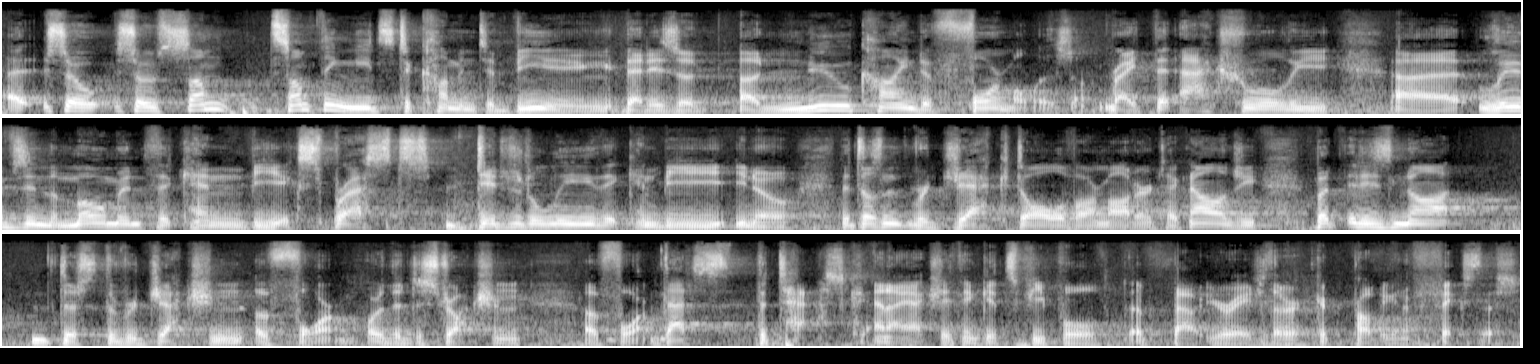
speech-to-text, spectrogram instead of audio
Uh, so so some, something needs to come into being that is a, a new kind of formalism, right, that actually uh, lives in the moment, that can be expressed digitally, that can be, you know, that doesn't reject all of our modern technology, but it is not just the rejection of form or the destruction of form. That's the task. And I actually think it's people about your age that are probably going to fix this.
